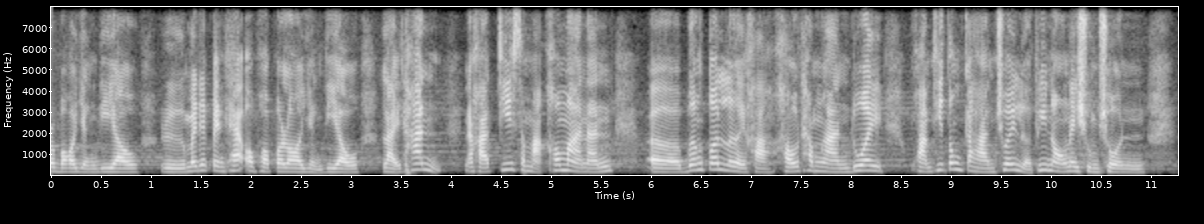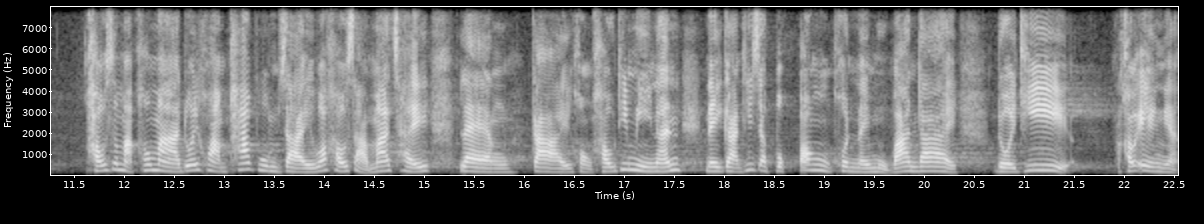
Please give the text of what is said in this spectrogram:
รบอย่างเดียว หรือไม่ได้เป็นแค่อพปรอย่างเดียว หลายท่านนะคะที่สมัครเข้ามานั้นเเบื้องต้นเลยค่ะเขาทำงานด้วยความที่ต้องการช่วยเหลือพี่น้องในชุมชน เขาสมัครเข้ามาด้วยความภาคภูมิใจว่าเขาสามารถใช้แรงกายของเขาที่มีนั้นในการที่จะปกป้องคนในหมู่บ้านได้ โดยที่เขาเองเนี่ย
